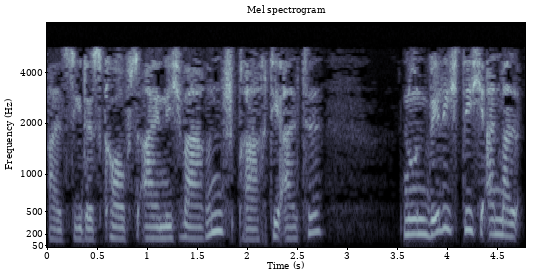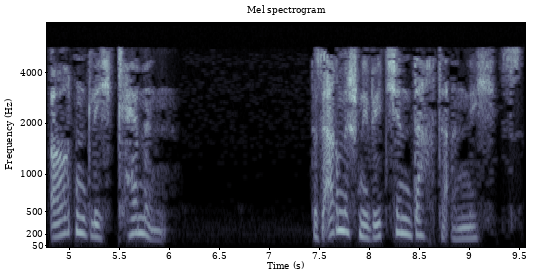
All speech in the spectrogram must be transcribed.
Als sie des Kaufs einig waren, sprach die Alte, Nun will ich dich einmal ordentlich kämmen. Das arme Schneewittchen dachte an nichts,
